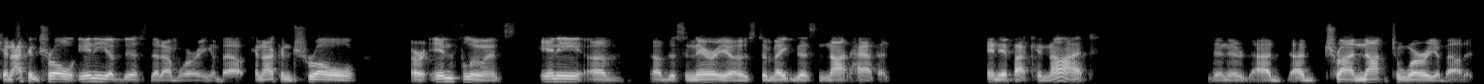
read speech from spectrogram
can I control any of this that I'm worrying about? Can I control or influence any of of the scenarios to make this not happen. And if I cannot, then there, I'd, I'd try not to worry about it.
